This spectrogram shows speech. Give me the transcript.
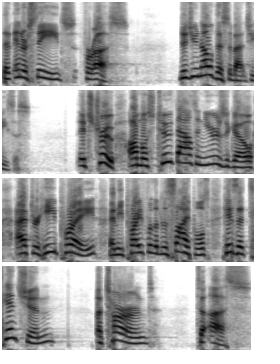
that intercedes for us. Did you know this about Jesus? It's true. Almost 2,000 years ago, after he prayed, and he prayed for the disciples, his attention uh, turned to us.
